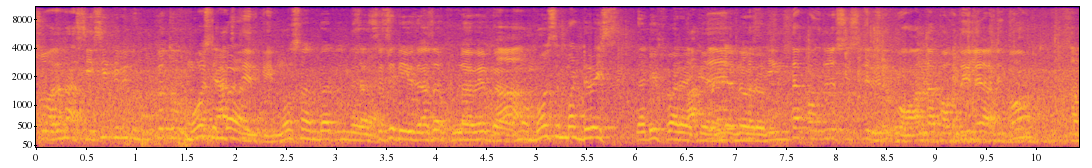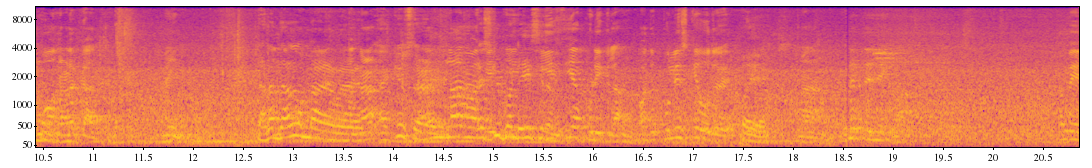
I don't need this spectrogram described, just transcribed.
ஸோ அதுதான் சிசிடிவிக்கு முக்கியத்துவம் மோஸ்ட் ஜாஸ்தி இருக்கு. மோஸ்ட் இம்பார்ட்டன்ட் சிசிடிவி தான் சார் ஃபுல்லாகவே. Most important device that is for இந்த பகுதியில் சிசிடிவி இருக்கும். அந்த பகுதியில் அதிகம் சம்பவம் நடக்காது. நடந்தாலும் நம்ம அக்யூஸ் ரெஸ்கியூ பண்ண ஈஸி ஈஸியாக பிடிக்கலாம். அது போலீஸ்க்கே இது தெரிஞ்சுக்கலாம்? தம்பி.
